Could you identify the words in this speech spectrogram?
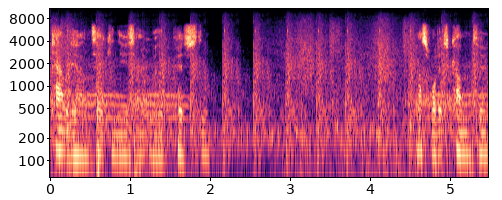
Can't believe I'm taking these out with a pistol. That's what it's come to.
